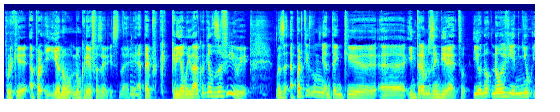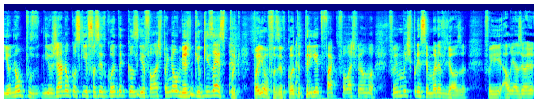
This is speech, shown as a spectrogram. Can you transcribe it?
Porque e eu não, não queria fazer isso, não é? Hum. Até porque queria lidar com aquele desafio. E, mas a partir do momento em que uh, entramos em direto, eu não, não havia nenhum. Eu, não pude, eu já não conseguia fazer de conta que conseguia falar espanhol, mesmo que eu quisesse, porque para eu fazer de conta teria de facto de falar espanhol. Foi uma experiência maravilhosa. Foi, aliás, eu, eh,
